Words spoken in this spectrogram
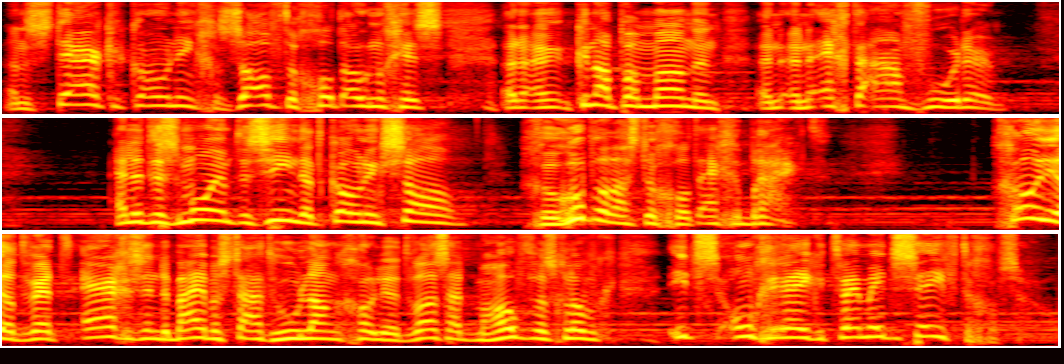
Een sterke koning, gezalfde God ook nog eens. Een, knappe man, een, een, een echte aanvoerder. En het is mooi om te zien dat koning Saul geroepen was door God en gebruikt. Goliath werd ergens in de Bijbel staat hoe lang Goliath was. Uit mijn hoofd was geloof ik iets ongerekend 2,70 meter of zo.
